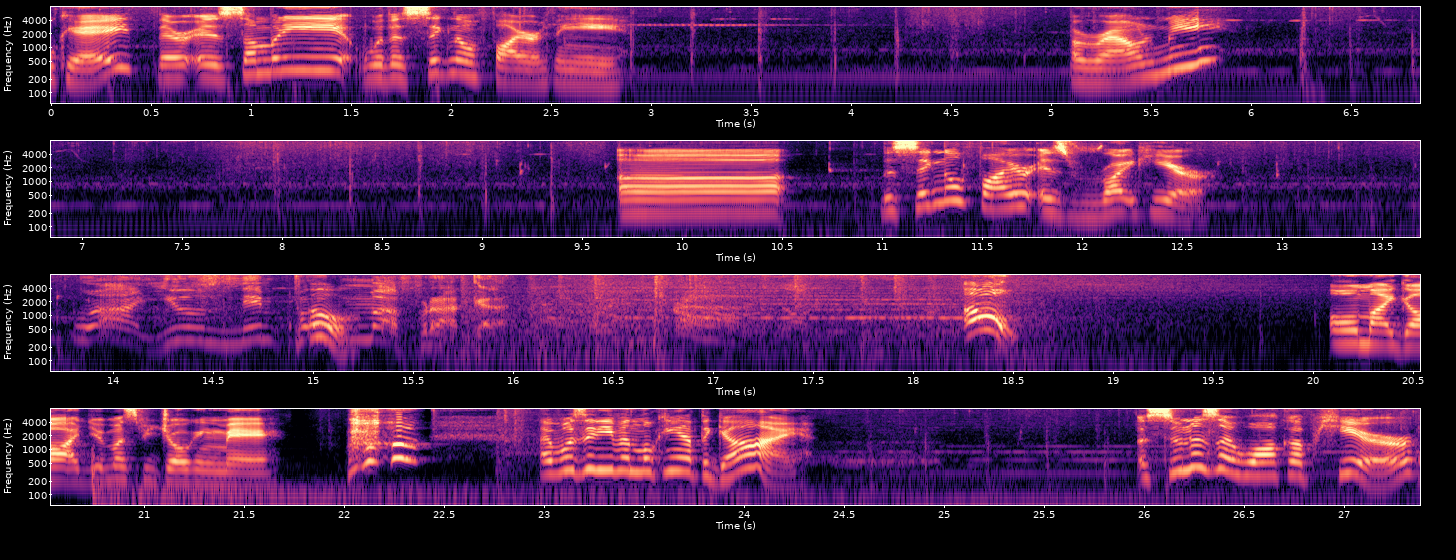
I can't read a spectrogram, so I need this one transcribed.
Okay, there is somebody with a signal fire thingy. Around me? Uh, the signal fire is right here. Why, you nimpo Oh. Oh! Oh my god, you must be joking me. I wasn't even looking at the guy. As soon as I walk up here,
